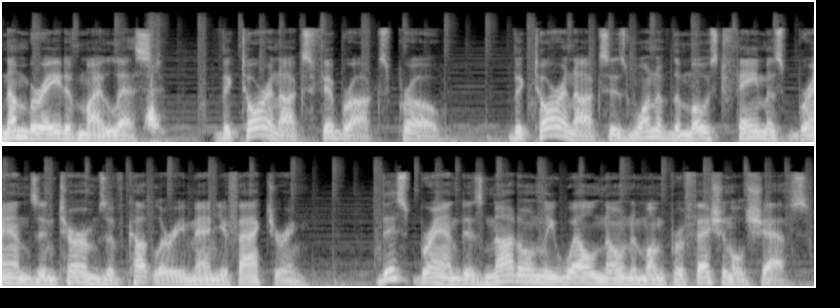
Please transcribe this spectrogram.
Number 8 of my list. Victorinox Fibrox Pro. Victorinox is one of the most famous brands in terms of cutlery manufacturing. This brand is not only well known among professional chefs,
